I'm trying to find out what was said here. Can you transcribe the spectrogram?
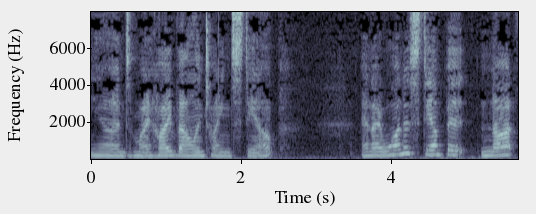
and my Hi Valentine stamp. And I want to stamp it not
